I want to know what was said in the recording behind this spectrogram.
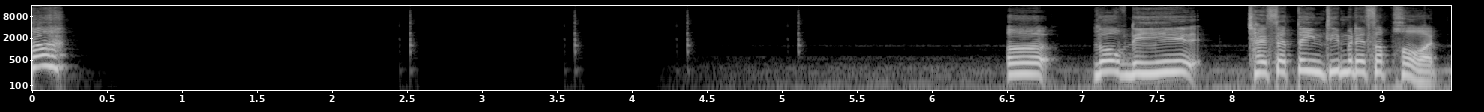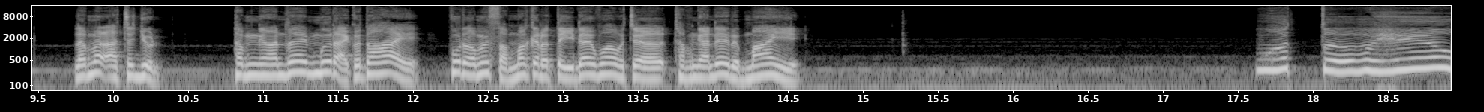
ฮะ เออโลกนี้ใช้เซตติ้งที่ไม่ได้ซัพพอร์ต แล้วมันอาจจะหยุดทำงานได้เมื่อไหร่ก็ได้ พวกเราไม่สามารถการันตีได้ว่าจะทำงานได้หรือไม่ What the hell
